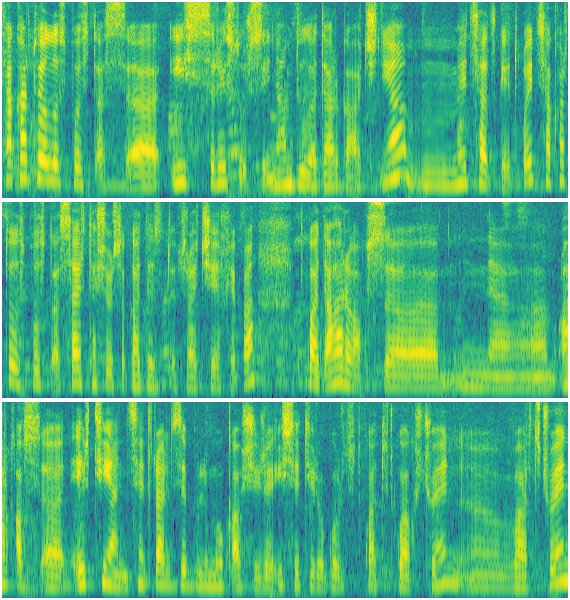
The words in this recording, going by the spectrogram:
საქართველოს პოსტას ის რესურსი ნამდვილად არ გააჩნია. მეცაც გეტყვით, საქართველოს პოსტას საერთაშორისო გადაზიდვებს რაც შეეხება, თქვათ არ აქვს არ ყავს ერთიანი ცენტრალიზებული მოკავშირე, ისეთი როგორც თქვათ გვაქვს ჩვენ, ვართ ჩვენ,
